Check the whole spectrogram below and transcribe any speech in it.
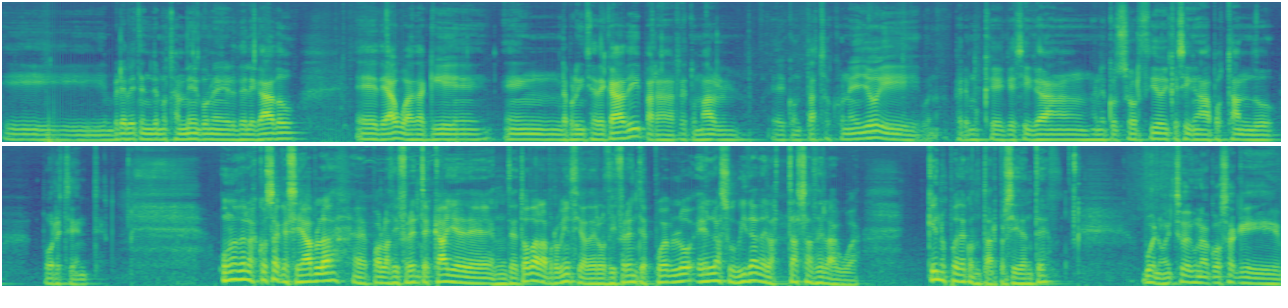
y en breve tendremos también con el delegado eh, de aguas de aquí en la provincia de Cádiz para retomar contactos con ellos y bueno, esperemos que sigan en el consorcio y que sigan apostando por este ente. Una de las cosas que se habla eh, por las diferentes calles de, toda la provincia, de los diferentes pueblos, es la subida de las tasas del agua. ¿Qué nos puede contar, presidente? Bueno, esto es una cosa que,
